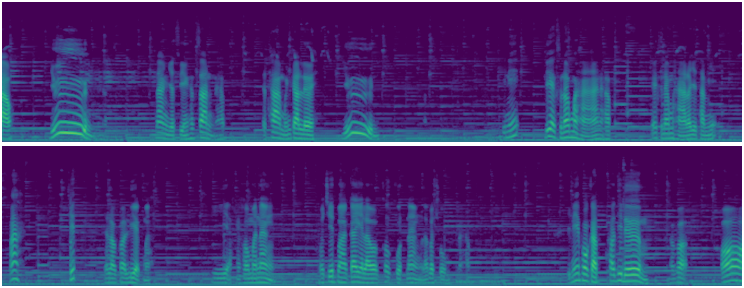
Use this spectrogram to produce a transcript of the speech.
าวๆ ยืน นั่งจะเสียงสั้นๆนะครับแต่ท่าเหมือนกันเลย ยืน ทีนี้เรียกสุนัขมาหานะครับ เรียกสุนัขมาหาเราจะทำนี้ มาชิด แล้วเราก็เรียกมา เรียกให้เขามานั่ง พอชิดมาใกล้เราก็กดนั่งแล้วก็ชมนะครับ ทีนี้พอกลับเข้าที่เดิม แล้วก็ปล่อ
